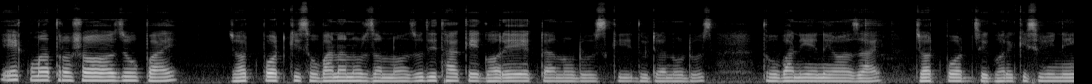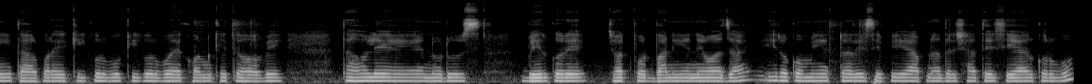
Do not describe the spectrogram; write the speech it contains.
একমাত্র সহজ উপায়, ঝটপট কিছু বানানোর জন্য। যদি থাকে ঘরে একটা নুডলস কি দুইটা নুডলস, তো বানিয়ে নেওয়া যায়। ঝটপট যে ঘরে কিছুই নেই, তারপরে কি করব কি করব এখন খেতে হবে। তাহলে নুডলস বের করে ঝটপট বানিয়ে নেওয়া যায়। এরকমই একটা রেসিপি আপনাদের সাথে শেয়ার করব।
